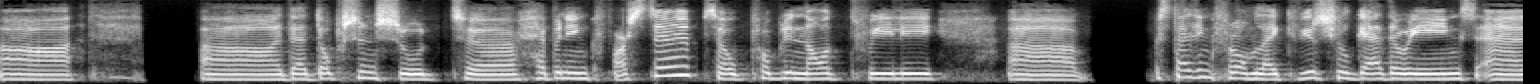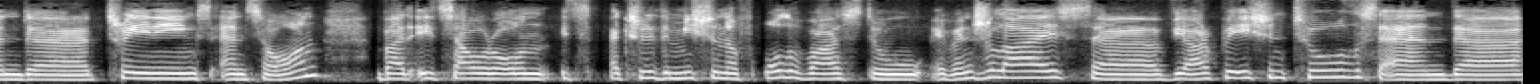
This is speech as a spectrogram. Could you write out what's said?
uh, uh, the adoption should uh, happening faster. So probably not really uh, starting from like virtual gatherings and uh, trainings and so on but it's our own it's actually the mission of all of us to evangelize uh, vr patient tools and uh,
